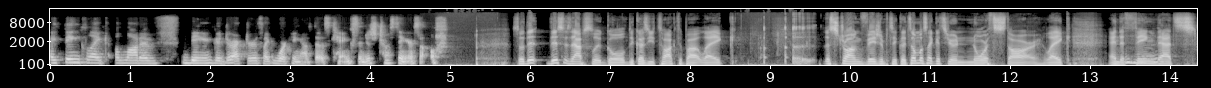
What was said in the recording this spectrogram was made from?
I think like a lot of being a good director is like working out those kinks and just trusting yourself. So th- this is absolute gold because you talked about like uh, the strong vision, particularly. It's almost like it's your north star, like, and the mm-hmm. thing that's,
